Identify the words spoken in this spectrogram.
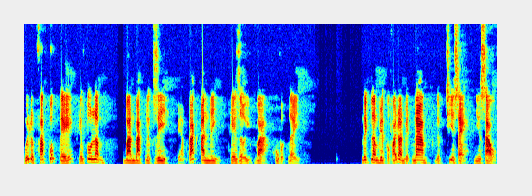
với luật pháp quốc tế thiếu Tô Lâm bàn bạc được gì về hợp tác an ninh thế giới và khu vực đây. Lịch làm việc của phái đoàn Việt Nam được chia sẻ như sau.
